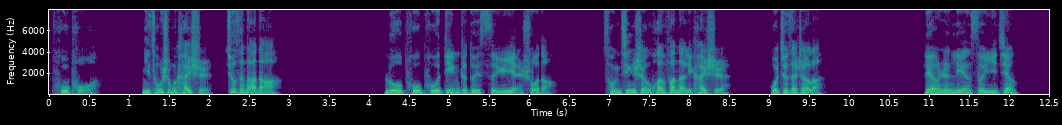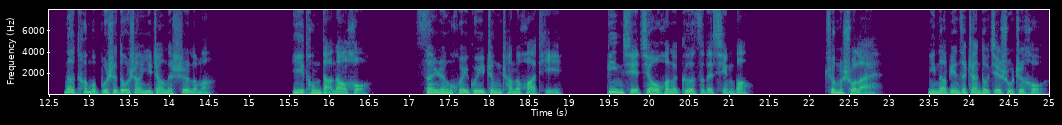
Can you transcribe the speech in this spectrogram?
普普，你从什么开始就在哪打？洛普普顶着对死鱼眼说道：“从精神焕发那里开始，我就在这了。”两人脸色一僵，那特么不是都上一章的事了吗？一通打闹后，三人回归正常的话题。并且交换了各自的情报。这么说来，你那边在战斗结束之后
